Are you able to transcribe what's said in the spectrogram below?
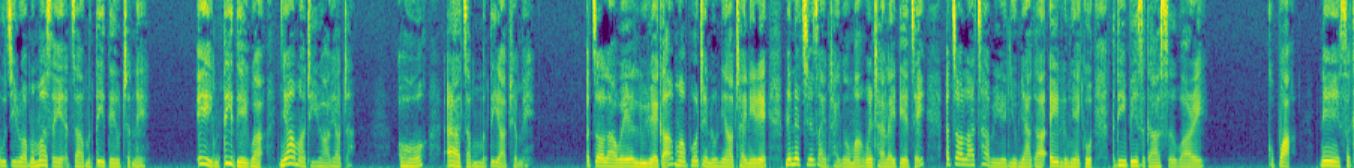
ဦးကြီးတော့မမစိန်ရဲ့အကြောင်းမသိသေးဘူးတဲ့အေးမသိသေးဘူးကညမှဒီရွာရောက်တာအော်အဲ့ဒါကြောင့်မသိရဖြစ်မယ်အကျော်လာဝဲလူတွေကမဖိုးတင်တို့နှစ်ယောက်ထိုင်နေတဲ့မျက်နှာချင်းဆိုင်ထိုင်ကုန်မှာဝင်ထိုင်လိုက်တဲ့အချိန်အကျော်လာချပြီးတဲ့ညူများကအဲ့လူငယ်ကိုတတိပေးစကားဆိုပါရယ်ကိုပွားနင်းစက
